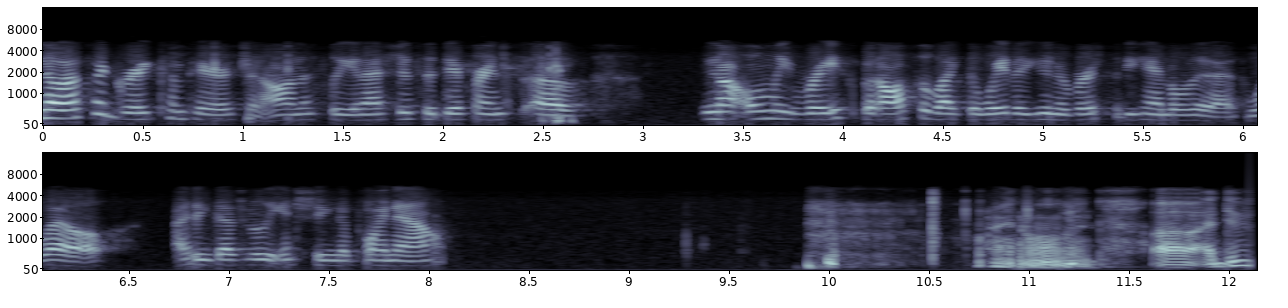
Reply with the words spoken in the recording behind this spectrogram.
No, that's a great comparison, honestly, and that's just a difference of not only race, but also like the way the university handled it as well. I think that's really interesting to point out. Right on. Uh, I do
